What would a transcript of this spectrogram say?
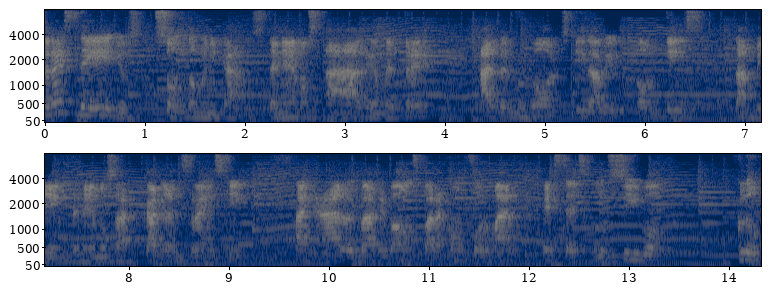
Tres de ellos son dominicanos. Tenemos a Adrian Beltré, Albert Pujols y David Ortiz. También tenemos a Karl Strensky, Hank Aaron y Barry Bonds para conformar este exclusivo club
